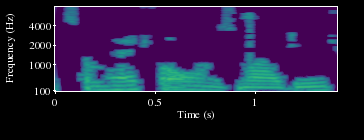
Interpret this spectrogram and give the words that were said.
get some headphones, my dude.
